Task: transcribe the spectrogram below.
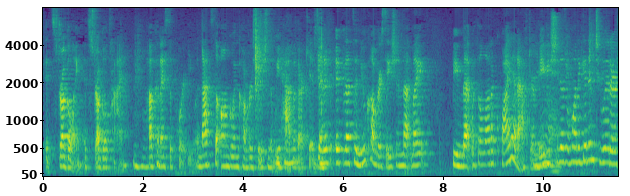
it's struggling, it's struggle time. Mm-hmm. How can I support you? And that's the ongoing conversation that we have mm-hmm. with our kids. and if, if that's a new conversation, that might be met with a lot of quiet after. Maybe she doesn't want to get into it or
